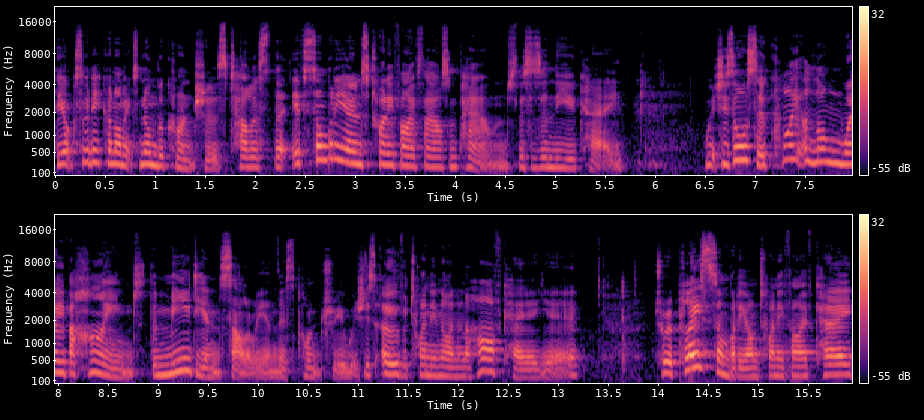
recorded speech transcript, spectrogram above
the Oxford Economics number crunchers tell us that if somebody earns £25,000, this is in the UK, which is also quite a long way behind the median salary in this country, which is over 29.5k a year, to replace somebody on 25k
